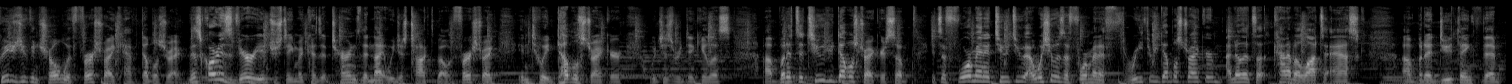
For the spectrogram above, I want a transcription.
Creatures you control with First Strike have Double Strike. This card is very interesting because it turns the Knight we just talked about with First Strike into a Double Striker, which is ridiculous. Uh, but it's a 2-2 Double Striker, so it's a 4-mana 2-2. I wish it was a 4-mana 3-3 Double Striker. I know that's a, kind of a lot to ask, uh, but I do think that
